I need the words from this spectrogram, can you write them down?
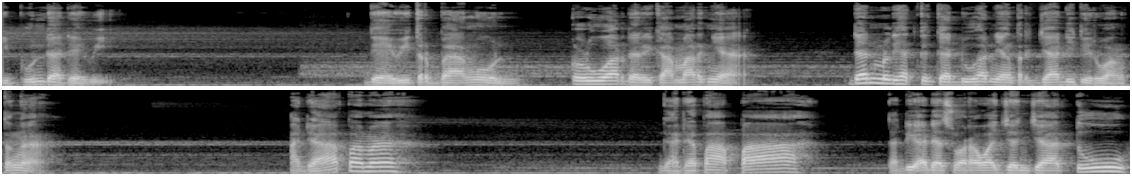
Ibunda Dewi. Dewi terbangun keluar dari kamarnya dan melihat kegaduhan yang terjadi di ruang tengah. "Ada apa, mah?" "Gak ada apa-apa. Tadi ada suara wajan jatuh.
